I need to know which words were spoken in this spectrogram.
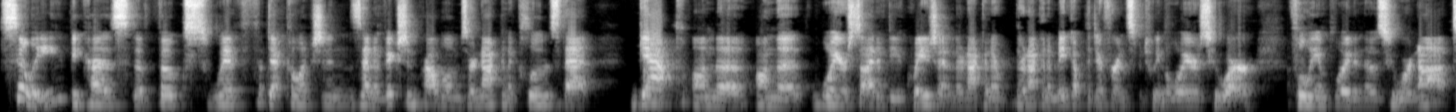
silly because the folks with debt collections and eviction problems are not going to close that gap on the on the lawyer side of the equation. They're not going to they're not going to make up the difference between the lawyers who are fully employed and those who are not.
